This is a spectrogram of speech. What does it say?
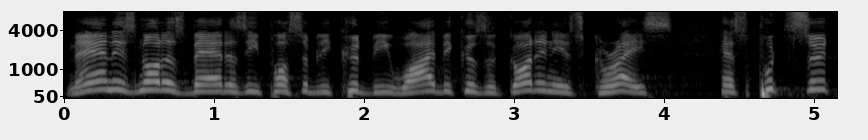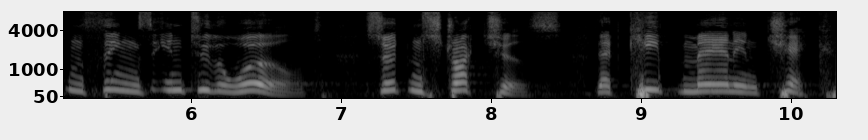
Man is not as bad as he possibly could be. Why? Because God, in His grace, has put certain things into the world, certain structures that keep man in check.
